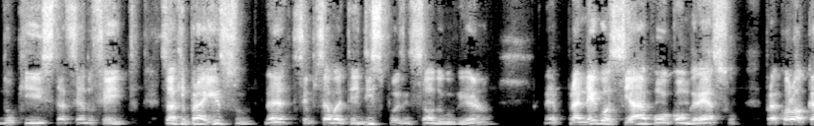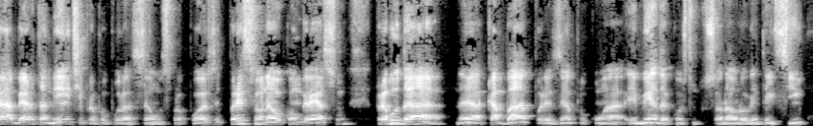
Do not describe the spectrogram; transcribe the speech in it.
do que está sendo feito. Só que, para isso, né, você precisava ter disposição do governo, né, para negociar com o Congresso, para colocar abertamente para a população os propósitos, pressionar o Congresso para mudar, né, acabar, por exemplo, com a emenda constitucional 95,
